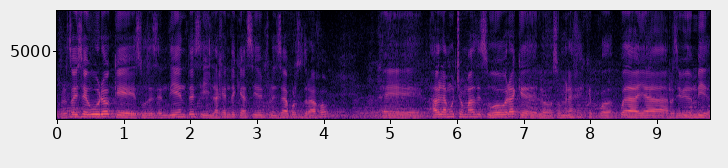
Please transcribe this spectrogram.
Pero estoy seguro que sus descendientes y la gente que ha sido influenciada por su trabajo eh, habla mucho más de su obra que de los homenajes que pueda haya recibido en vida.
